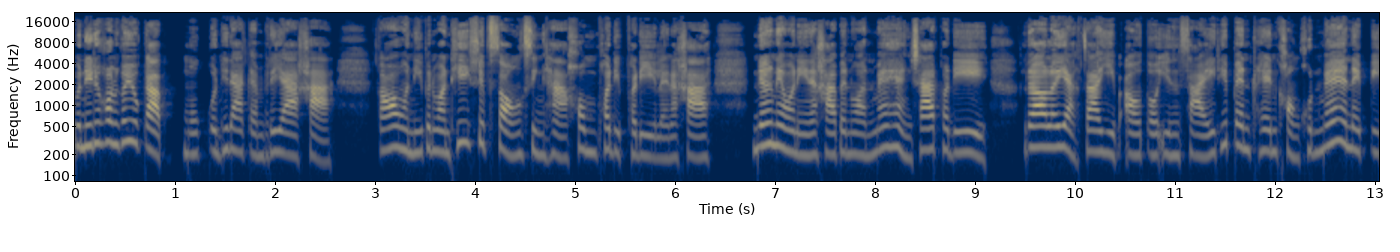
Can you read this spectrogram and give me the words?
วันนี้ทุกคนก็อยู่กับมุกกุลธิดากันพิทยาค่ะ ก็วันนี้เป็นวันที่ 12 สิงหาคมพอดิบพอดีเลยนะคะ เนื่องในวันนี้นะคะ เป็นวันแม่แห่งชาติพอดี เราเลยอยากจะหยิบเอาตัว insight ที่เป็นเทรนด์ของคุณแม่ในปี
